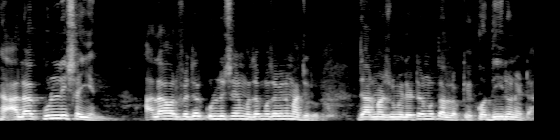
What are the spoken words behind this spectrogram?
হ্যাঁ আলা কুল্লি শাইন আলা আর ফেজার কুল্লি শাইন মজা মজাবিন মাজরুর। যার মাজুমিল এটার মোতাল্লককে কদিরুন এটা।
